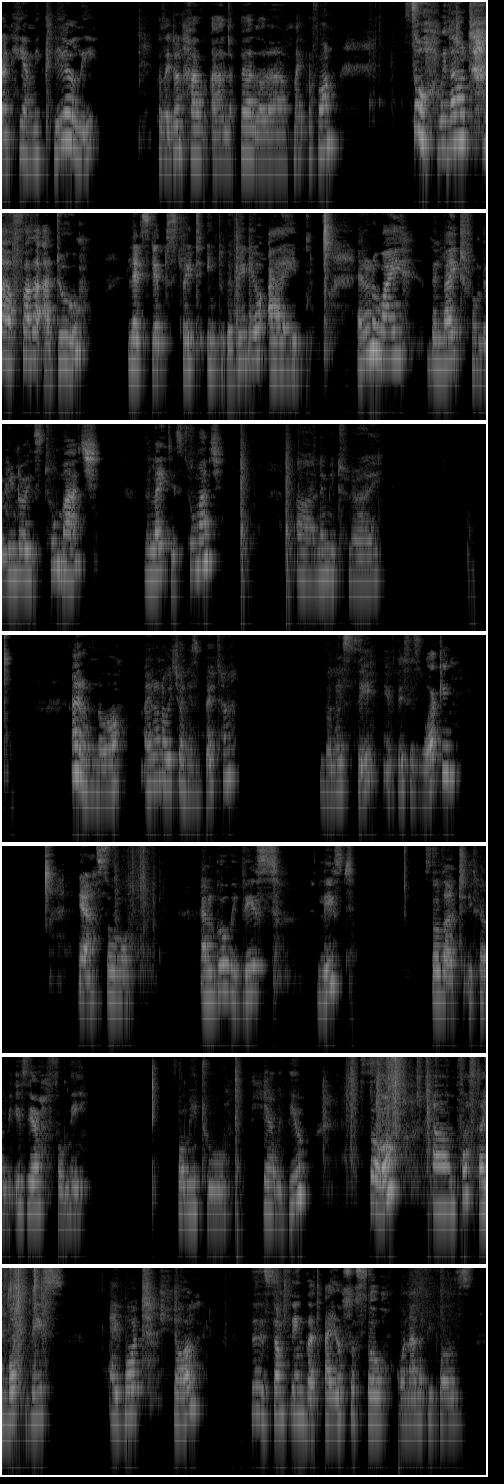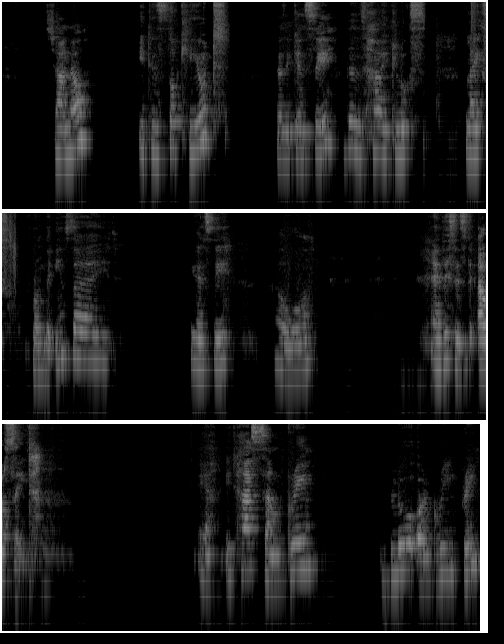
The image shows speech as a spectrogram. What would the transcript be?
Can hear me clearly because I don't have a lapel or a microphone. So without uh, further ado, let's get straight into the video. I I don't know why the light from the window is too much. The light is too much. Uh, let me try. I don't know. I don't know which one is better. But let's see if this is working. Yeah, so I'll go with this list so that it can be easier for me for me to share with you. So um, first I bought this. I bought shawl. This is something that I also saw on other people's channel. It is so cute. As you can see, this is how it looks like from the inside. You can see how warm. And this is the outside. Yeah, it has some green, blue or green print.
